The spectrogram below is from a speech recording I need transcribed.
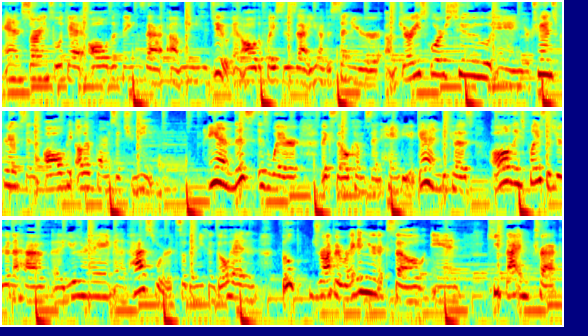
and starting to look at all the things that um, you need to do and all the places that you have to send your um, scores to and your transcripts and all the other forms that you need. And this is where Excel comes in handy again because all of these places you're gonna have a username and a password. So then you can go ahead and boop, drop it right in your Excel and keep that in track,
